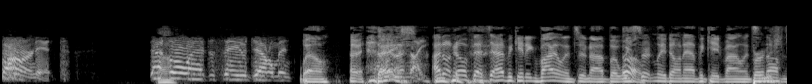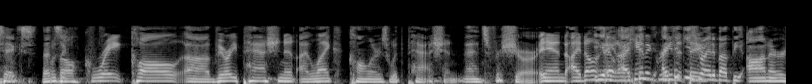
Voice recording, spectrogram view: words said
burn it. That's Wow. all I had to say, gentlemen. Well, I, Thanks. I, I don't know if that's advocating violence or not, but we Oh. certainly don't advocate violence. Burn It off was- ticks, that's was all. a great call. Uh, very passionate. I like callers with passion. That's for sure. And I don't. You know, I, I can't think, agree I think that he's they, right about the honor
